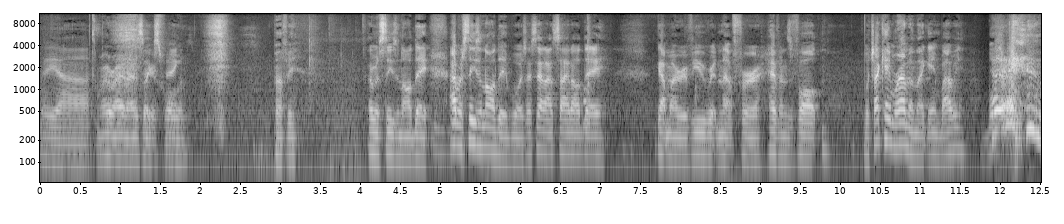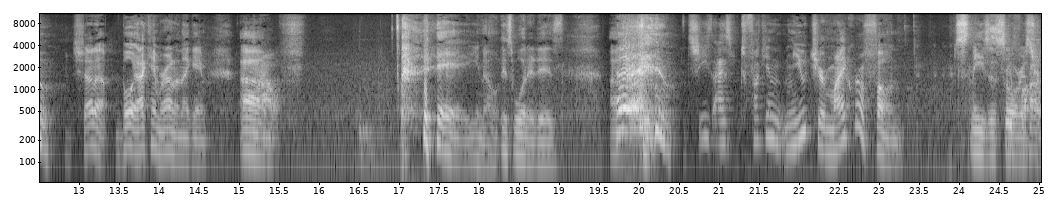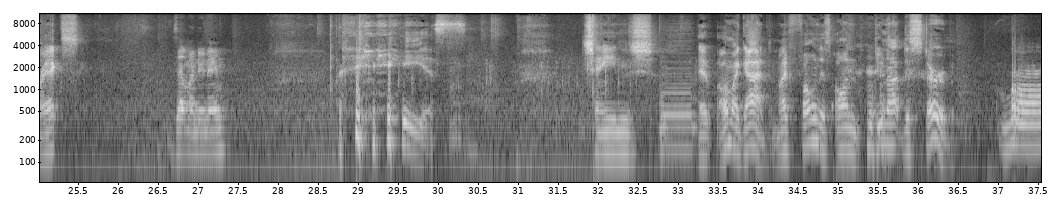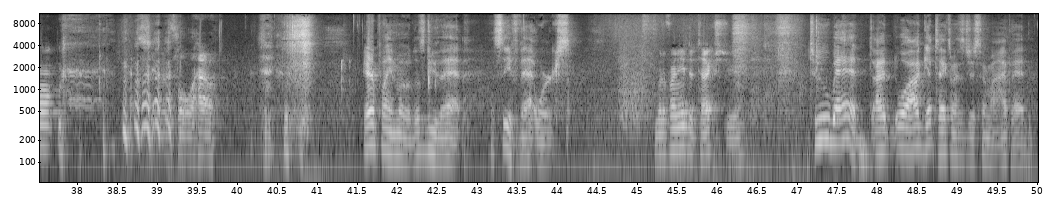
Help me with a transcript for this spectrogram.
they uh, my right eye's like Weird thing. swollen. Puffy. I've been sneezing all day. I've been sneezing all day, boys. I sat outside all day. Got my review written up for Heaven's Vault, which I came around on that game, Bobby. Boy, shut up, boy. I came around on that game. Um, Wow. hey, you know, it's what it is. Uh, Jeez, I fucking mute your microphone, Sneezosaurus. Rex. Is that my new name? yes. Change. Oh my god, my phone is on Do Not Disturb. That shit was so loud. Airplane mode. Let's do that. Let's see if that works. What if I need to text you? Too bad. I well, I get text messages from my iPad,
